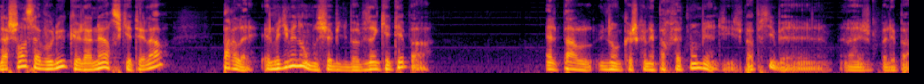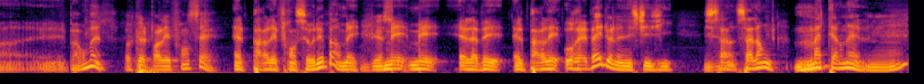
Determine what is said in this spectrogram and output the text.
La chance a voulu que la nurse qui était là parlait. Elle me dit, mais non, monsieur Abitbol, vous inquiétez pas. Elle parle une langue que je connais parfaitement bien. Je dis, c'est pas possible. Elle, elle, elle est pas, pas roumaine. Alors qu'elle parlait français. Elle parlait français au départ, mais, Bien mais, sûr. mais elle, avait, elle parlait au réveil de l'anesthésie, sa, sa langue maternelle. Mhm.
